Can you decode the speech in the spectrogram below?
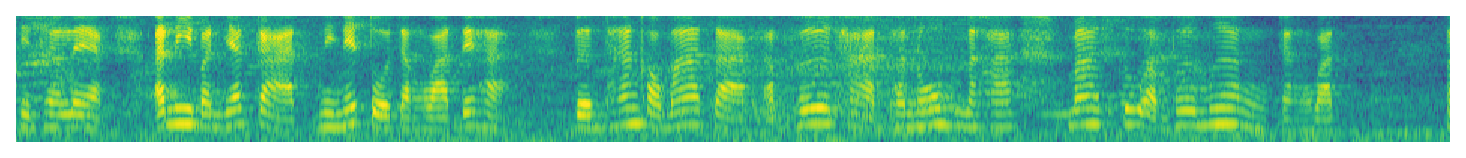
นี่เทื่อแรก อันนี้บรรยากาศนี่ในตัวจังหวัดด้อค่ะ เดินทางเข้ามาจากอำเภอถาดพนมนะคะ มาสู่อำเภอเมืองจังหวัดน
